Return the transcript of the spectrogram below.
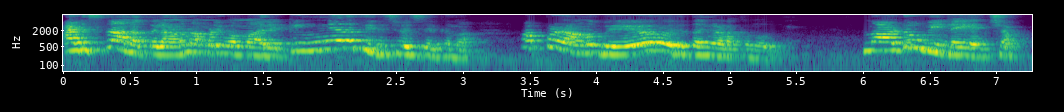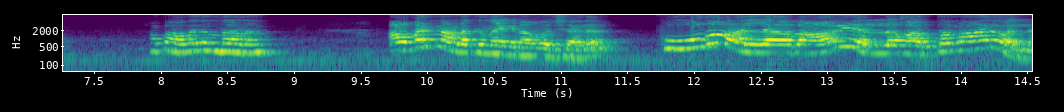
അടിസ്ഥാനത്തിലാണ് നമ്മൾ ഇവന്മാരെയൊക്കെ ഇങ്ങനെ തിരിച്ചു വെച്ചേക്കുന്നത്. അപ്പോഴാണ് വേറൊരുത്തൻ കിടക്കുന്നത്. നടുവിനയച്ചം. അപ്പൊ അവൻ എന്താണ് അവൻ നടക്കുന്ന എങ്ങനെയാന്ന് വെച്ചാൽ ഭൂതമല്ല ഭാവിയല്ല വർത്തമാനമല്ല.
